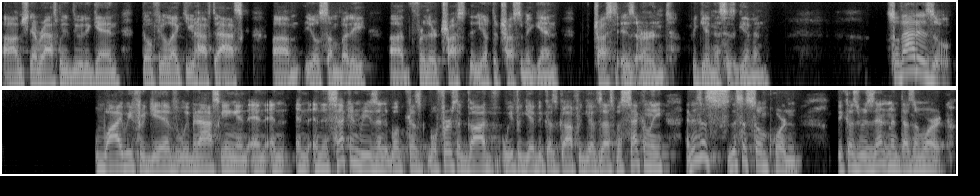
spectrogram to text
Um, she never asked me to do it again. Don't feel like you have to ask, um, you know, somebody uh, for their trust. You have to trust them again. Trust is earned. Forgiveness is given. So that is why we forgive we've been asking and and and and, and the second reason well because well first that god we forgive because god forgives us but secondly and this is this is so important because resentment doesn't work.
